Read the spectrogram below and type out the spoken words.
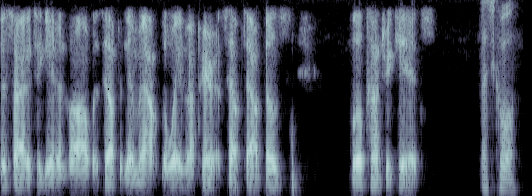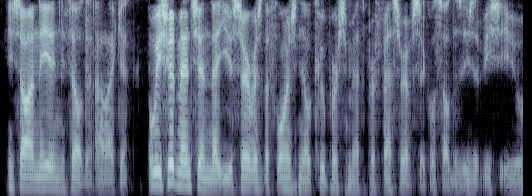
decided to get involved with helping them out the way my parents helped out those little country kids. That's cool. You saw a need and you filled it. I like it. We should mention that you serve as the Florence Neal Cooper Smith Professor of Sickle Cell Disease at VCU,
